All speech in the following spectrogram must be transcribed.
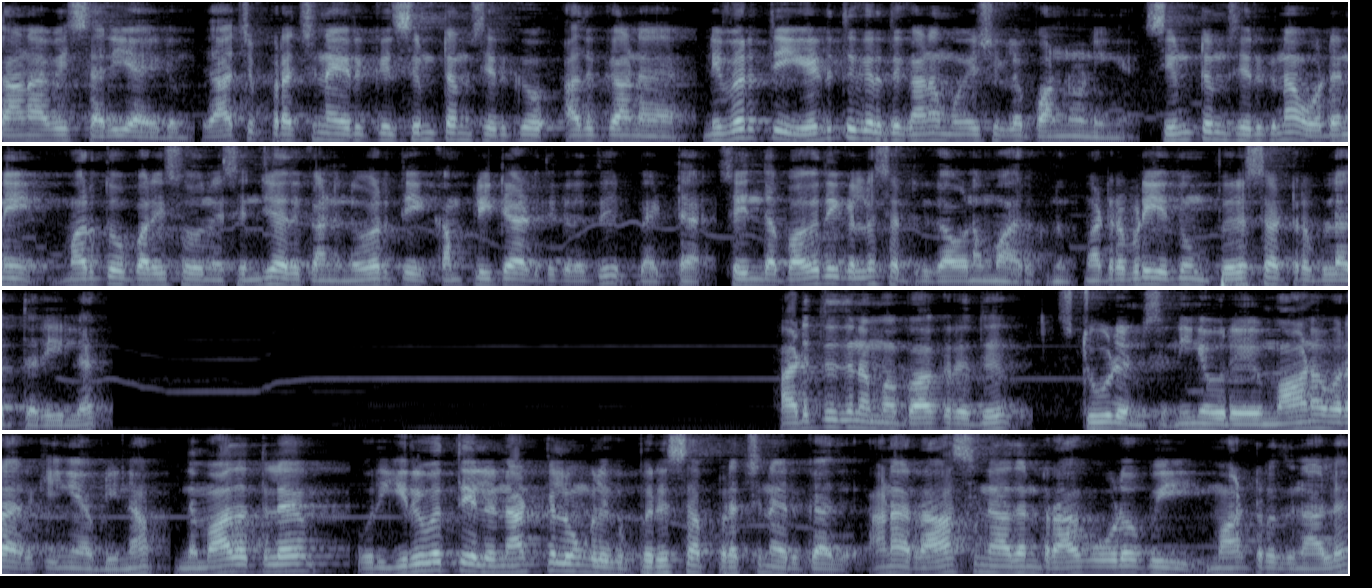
தானாவே சரியாயிடும். ஏதாச்சும் பிரச்சனை இருக்கு சிம்டம்ஸ் இருக்கு அதுக்கான நிவர்த்தி எடுத்துக்கிறதுக்கான முயற்சிகளை பண்ணணும் நீங்க. சிம்டம்ஸ் இருக்குன்னா உடனே மருத்துவ பரிசோதனை செஞ்சு அதுக்கான நிவர்த்தியை கம்ப்ளீட்டா எடுத்துக்கிறது பெட்டர் ஸோ இந்த பகுதிகளில் சற்று கவனமா இருக்கணும். மற்றபடி எதுவும் பெருசா ட்ரபிளா தெரியல. அடுத்தது நம்ம பார்க்குறது ஸ்டூடெண்ட்ஸ் நீங்கள் ஒரு மாணவராக இருக்கீங்க அப்படின்னா இந்த மாதத்தில் ஒரு இருபத்தேழு நாட்கள் உங்களுக்கு பெருசாக பிரச்சனை இருக்காது. ஆனால் ராசிநாதன் ராகுவோட போய் மாற்றுறதுனால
